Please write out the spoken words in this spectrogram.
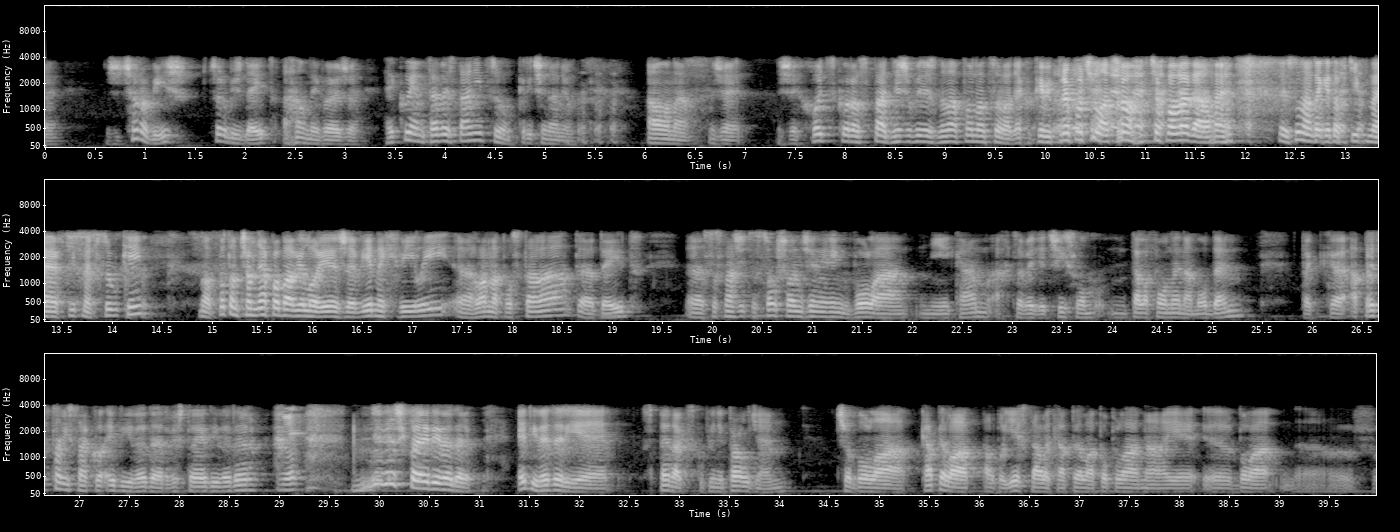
že čo robíš? Čo robíš date? A on jej povie, že hekujem TV stanicu, kričí na ňu. A ona, že, že choď skoro spať, než budeš znova ponocovať. Ako keby prepočula, čo, čo povedal. Sú nám takéto vtipné, vtipné vsúky. No potom, čo mňa pobavilo, je, že v jednej chvíli hlavná postava, teda Date, E, sa snaží to social engineering volá niekam a chce vedieť číslo telefónne na modem, tak, e, a predstaví sa ako Eddie Vedder. Vieš, to je Eddie Vedder? Nie. Nevieš, kto je Eddie Vedder? Eddie Vedder je spevák skupiny Pearl Jam, čo bola kapela, alebo je stále kapela, populárna, je, e, bola v,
